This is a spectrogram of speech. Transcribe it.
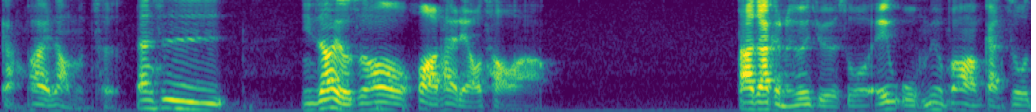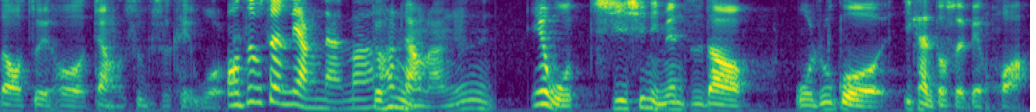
赶快让我们撤！但是你知道，有时候话太潦草啊，大家可能会觉得说：“哎，我没有办法感受到最后这样是不是可以 work？” 哦，这不是很两难吗？就很两难，就是因为我其实心里面知道，我如果一开始都随便画，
